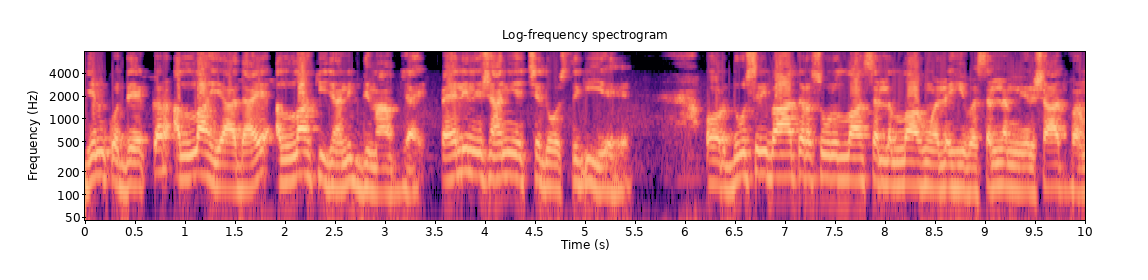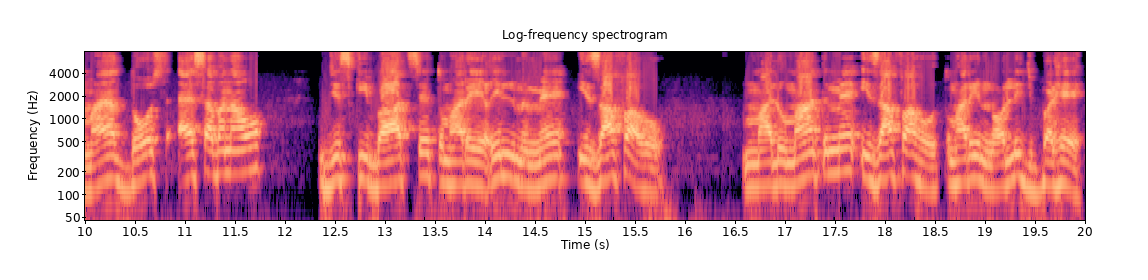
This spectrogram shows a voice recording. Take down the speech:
जिनको देखकर अल्लाह याद आए, अल्लाह की जानब दिमाग जाए। पहली निशानी अच्छे दोस्त की ये है। और दूसरी बात, रसूलुल्लाह सल्लल्लाहु अलैहि वसल्लम ने इरशाद फरमाया, दोस्त ऐसा बनाओ जिसकी बात से तुम्हारे इल्म में इजाफ़ा हो मालूम में इजाफ़ा हो, तुम्हारी नॉलेज बढ़े।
